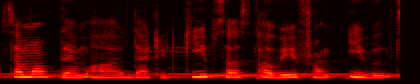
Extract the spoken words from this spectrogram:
Some of them are that it keeps us away from evils.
